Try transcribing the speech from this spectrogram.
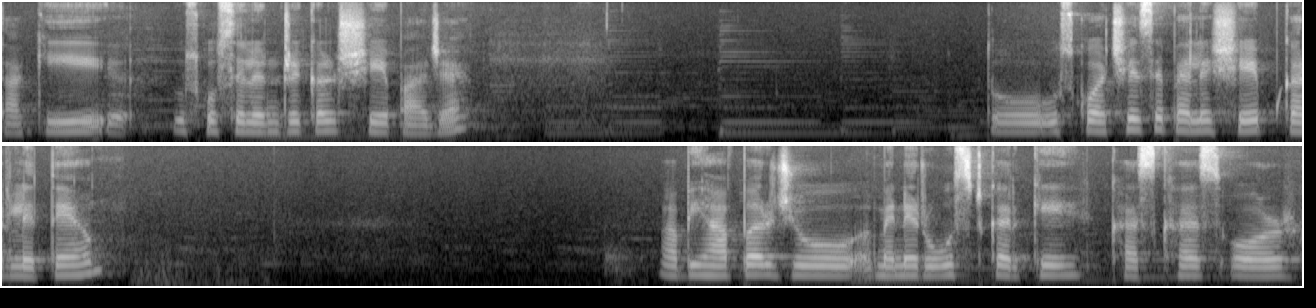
ताकि उसको सिलेंड्रिकल शेप आ जाए। तो उसको अच्छे से पहले शेप कर लेते हैं हम। अब यहाँ पर जो मैंने रोस्ट करके खसखस और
